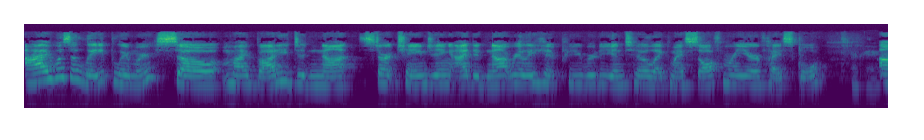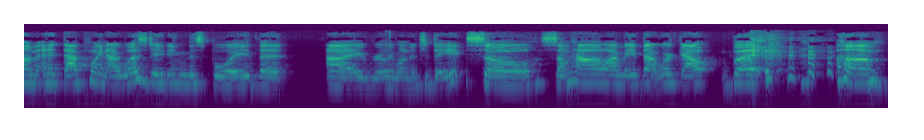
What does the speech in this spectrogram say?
I was a late bloomer, so my body did not start changing. I did not really hit puberty until like my sophomore year of high school. Okay. Um, and at that point, I was dating this boy that I really wanted to date. So somehow I made that work out. But um,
